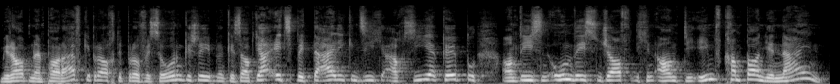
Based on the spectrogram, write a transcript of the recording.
Wir haben ein paar aufgebrachte Professoren geschrieben und gesagt, ja, jetzt beteiligen sich auch Sie, Herr Köppel, an diesen unwissenschaftlichen Anti-Impf-Kampagnen. Nein,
